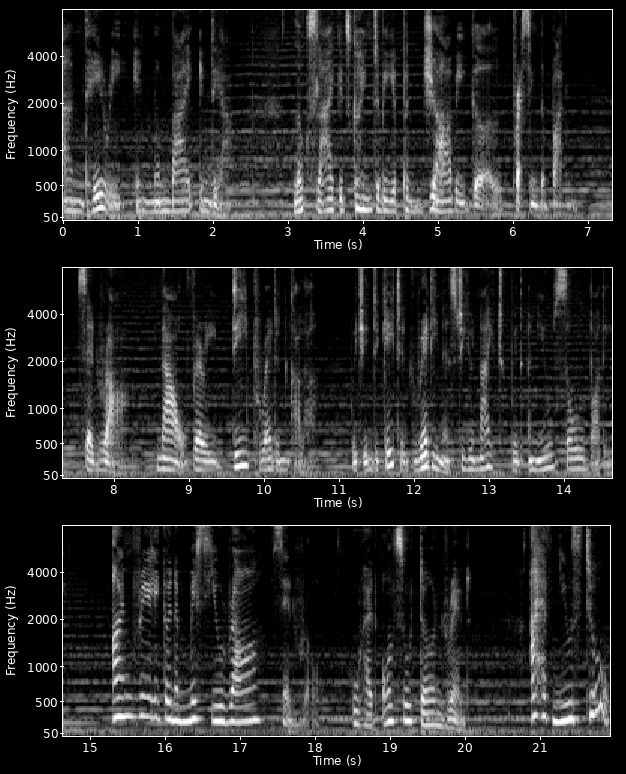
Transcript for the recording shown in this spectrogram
Andheri in Mumbai, India. Looks like it's going to be a Punjabi girl pressing the button, said Ra, now very deep red in color, which indicated readiness to unite with a new soul body. I'm really going to miss you, Ra, said Ro, who had also turned red. I have news too.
